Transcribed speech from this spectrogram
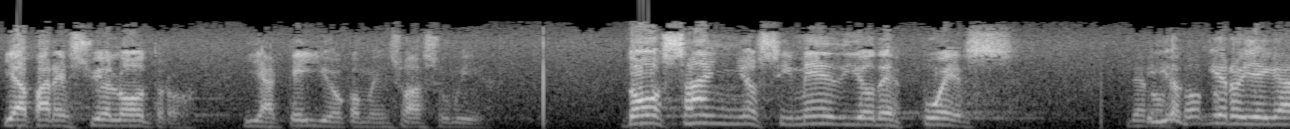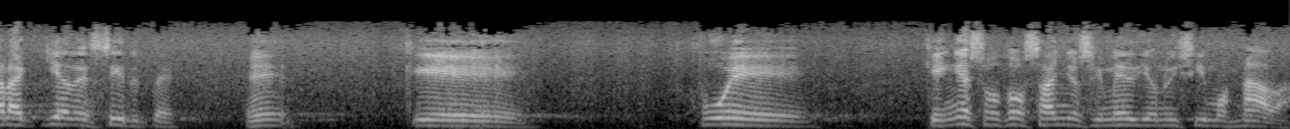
Y apareció el otro. Y aquello comenzó a subir. Dos años y medio después. y yo quiero llegar aquí a decirte ¿eh? que fue que en esos dos años y medio no hicimos nada.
